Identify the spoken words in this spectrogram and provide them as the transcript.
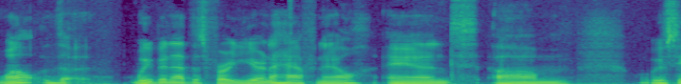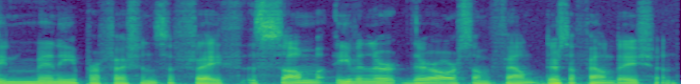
Well, the, we've been at this for a year and a half now, and um, we've seen many professions of faith. Some, even there, there are some found. There's a foundation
